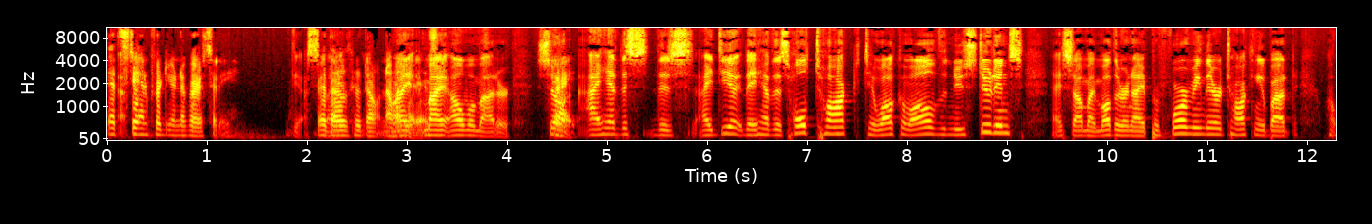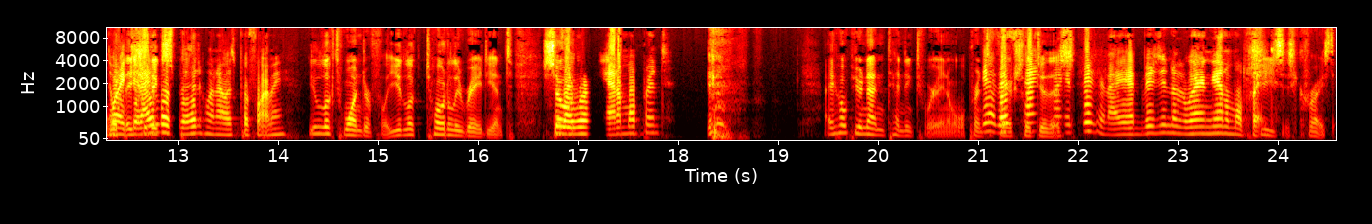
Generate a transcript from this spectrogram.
At Stanford University. Yes, For my- those who don't know what my it is. my alma mater. So Right. I had this this idea. They have this whole talk to welcome all of the new students. I saw my mother and I performing there, talking about what Wait, they did should. I look ex- good when I was performing? you looked wonderful. You looked totally radiant. So So I wear animal print. I hope you're not intending to wear animal print Yeah, if that's actually do this. vision. I had vision of wearing animal print. Jesus Christ.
